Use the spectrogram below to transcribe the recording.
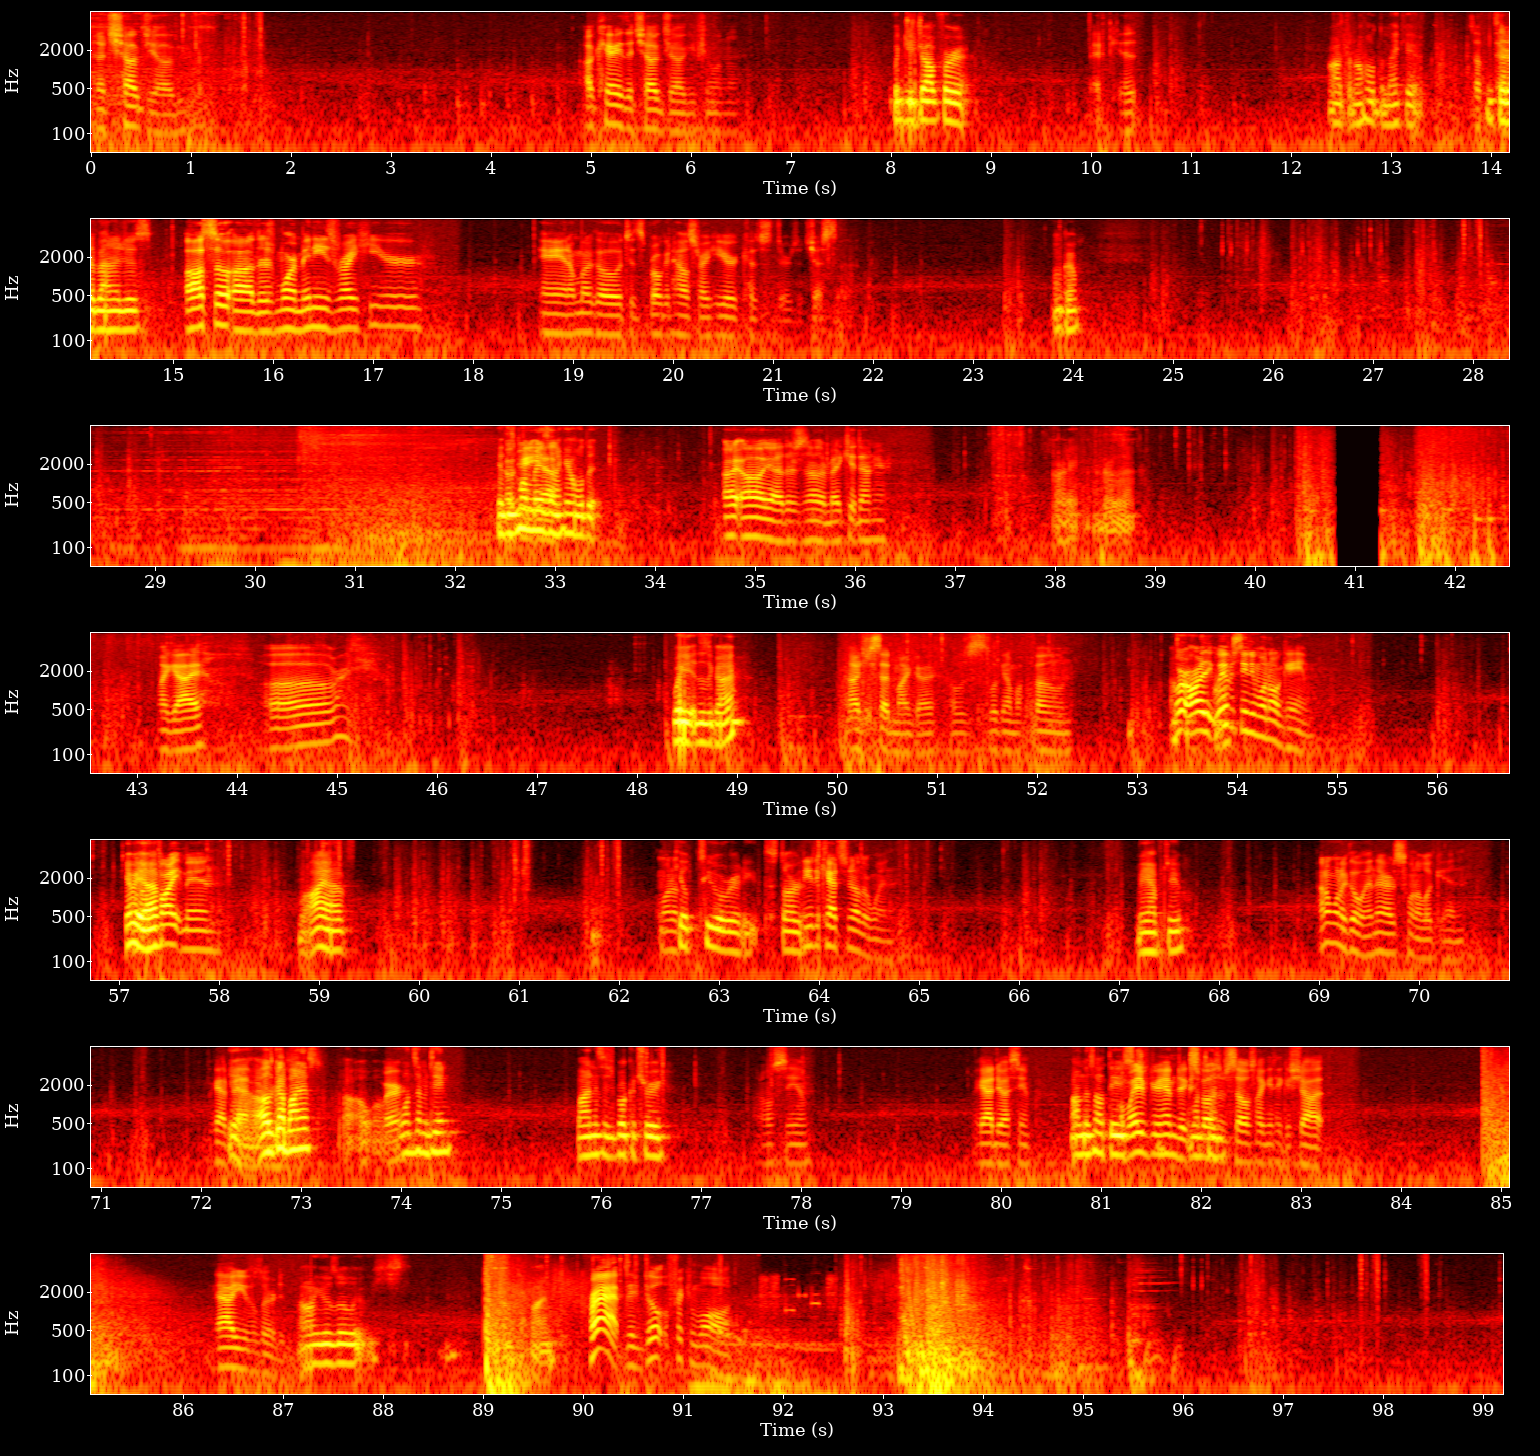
And a chug jug. I'll carry the chug jug if you wanna. What'd you drop for it? Med kit. Oh, then I'll hold the make it It's up instead there. of bandages. Also, uh, there's more minis right here. And I'm gonna go to this broken house right here because there's a chest in it. Okay. There's more Okay, minis, yeah. then I can hold it. Alright, oh yeah, there's another med kit down here. Alright, I grab that. My guy. Alrighty. Wait, there's a guy? I just said my guy. I was looking at my phone. Where are they? We haven't seen anyone all game. Yeah, we have. Fight, man. Well, I have. Wanna, Killed two already to we start. need to catch another win. We have to. I don't want to go in there. I just want to look in. Got Yeah, bad I was got memories. behind us. Uh, Where? 117. Behind us, just broke a tree. I don't see him. I gotta do. I see him. On the I'm southeast. waiting for him to expose himself so I can take a shot. Now you've alerted. Oh, he was a. Fine. Crap! They built a freaking wall.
